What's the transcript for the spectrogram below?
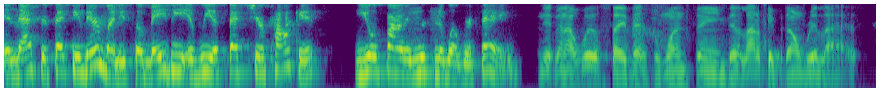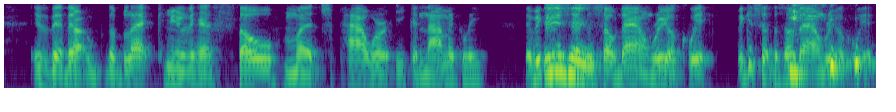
and that's affecting their money. So maybe if we affect your pockets, you'll finally listen to what we're saying. Yeah, and I will say that's one thing that a lot of people don't realize is that there are, the black community has so much power economically that we can mm-hmm. shut the show down real quick. We can shut the show down real quick.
